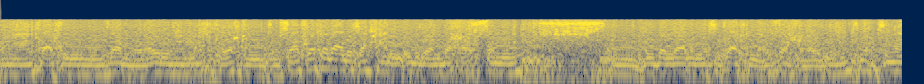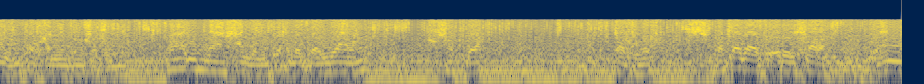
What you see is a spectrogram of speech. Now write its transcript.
وتأتي من النجاة بغيرها وتوقع من الجنسات وكذلك حال الإبل والبقر السنة الدلالة وكذا سؤال الفرج لأن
